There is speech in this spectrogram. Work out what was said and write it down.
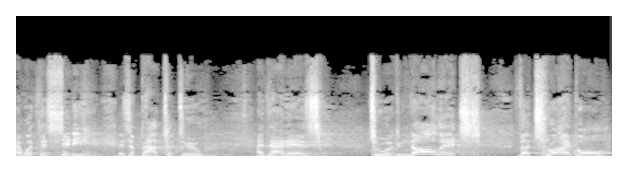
and what this city is about to do, and that is to acknowledge the tribal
